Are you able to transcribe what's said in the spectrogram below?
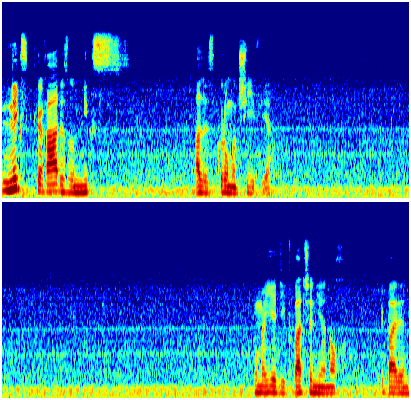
nix gerades und nix alles krumm und schief hier. Guck mal hier, die quatschen hier noch. Die beiden.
